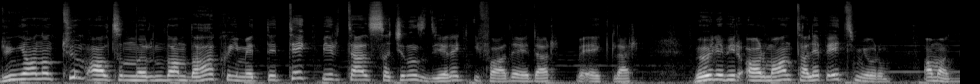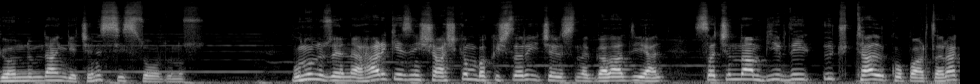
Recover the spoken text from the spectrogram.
dünyanın tüm altınlarından daha kıymetli tek bir tel saçınız diyerek ifade eder ve ekler. Böyle bir armağan talep etmiyorum. Ama gönlümden geçeni siz sordunuz. Bunun üzerine herkesin şaşkın bakışları içerisinde Galadriel saçından bir değil üç tel kopartarak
